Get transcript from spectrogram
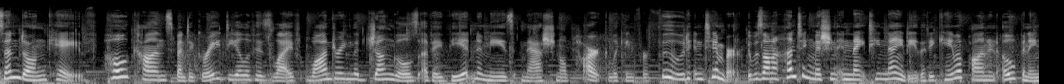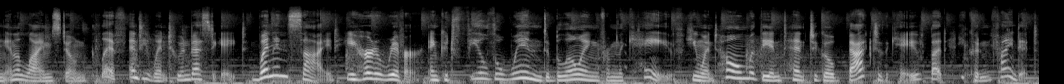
Son Doong Cave. Ho Khanh spent a great deal of his life wandering the jungles of a Vietnamese national park looking for food and timber. It was on a hunting mission in 1990 that he came upon an opening in a limestone cliff, and he went to investigate. When inside, he heard a river and could feel the wind blowing from the cave. He went home with the intent to go back to the cave, but he couldn't find it.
